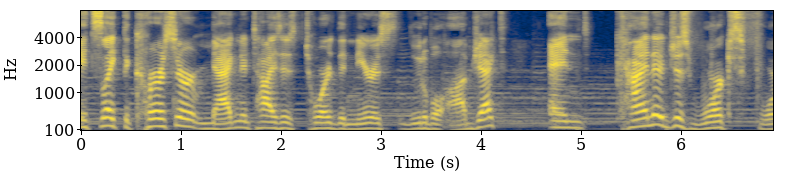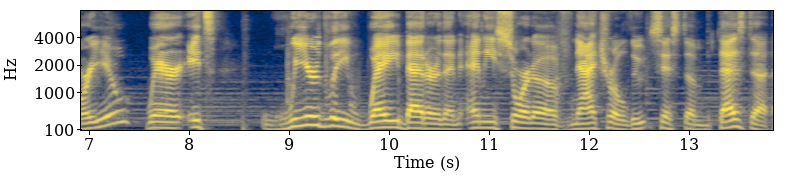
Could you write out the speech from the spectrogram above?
it's like the cursor magnetizes toward the nearest lootable object and kind of just works for you where it's weirdly way better than any sort of natural loot system Bethesda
